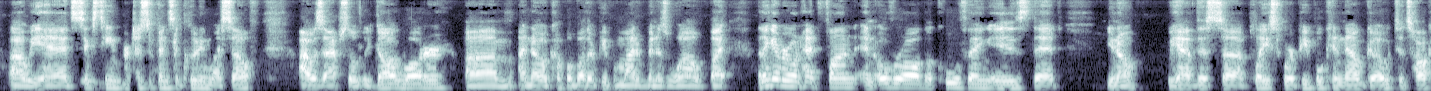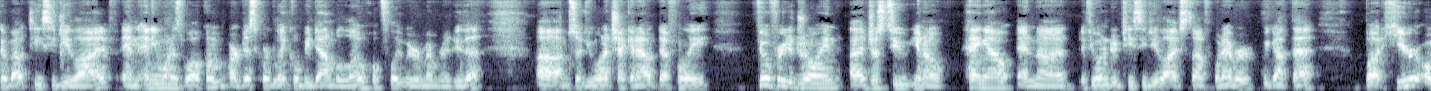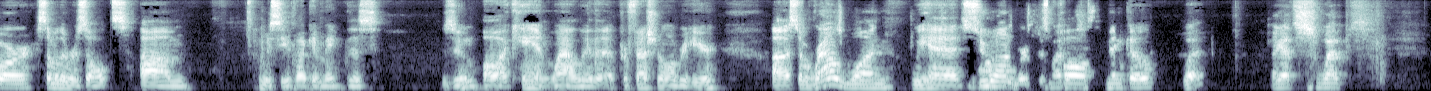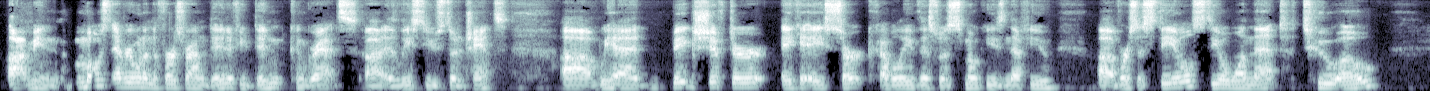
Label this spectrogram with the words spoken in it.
uh, we had 16 participants, including myself. I was absolutely dog water. Um, I know a couple of other people might have been as well, but I think everyone had fun. And overall, the cool thing is that, you know, we have this uh, place where people can now go to talk about TCG Live, and anyone is welcome. Our Discord link will be down below. Hopefully, we remember to do that. Um, so if you want to check it out, definitely feel free to join uh, just to, you know, hang out. And uh, if you want to do TCG Live stuff, whatever, we got that. But here are some of the results. Um, let me see if I can make this zoom. Oh, I can. Wow, look at that. Professional over here. Uh, so round one, we had Sudon versus Paul Semenko. What? I got swept. Uh, I mean, most everyone in the first round did. If you didn't, congrats. Uh, at least you stood a chance. Um, we had Big Shifter, aka Cirque. I believe this was Smokey's nephew, uh, versus Steel. Steel won that 2 0.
